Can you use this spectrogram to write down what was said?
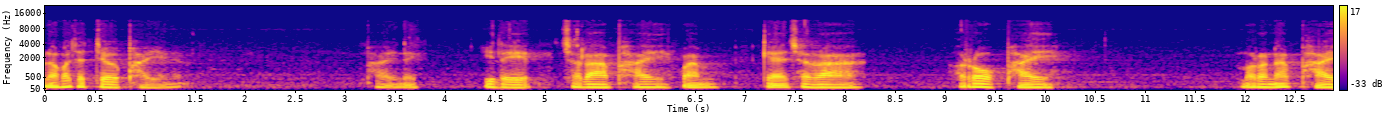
เราก็จะเจอภัยเนี่ยภัยในกิเลสชราภัย ความแก่ชรา โรคภัย มรณะภัย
